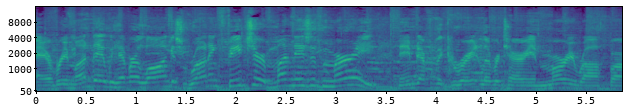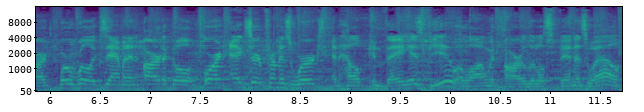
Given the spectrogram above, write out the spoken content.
Every Monday, we have our longest running feature, Mondays with Murray, named after the great libertarian Murray Rothbard, where we'll examine an article or an excerpt from his works and help convey his view, along with our little spin as well.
